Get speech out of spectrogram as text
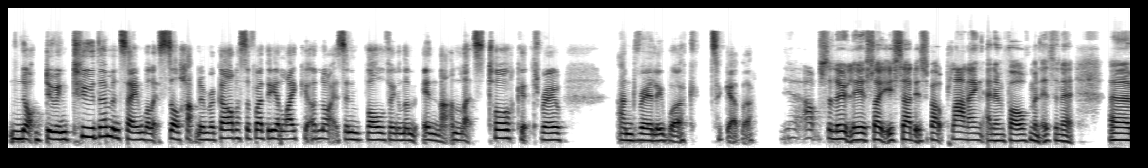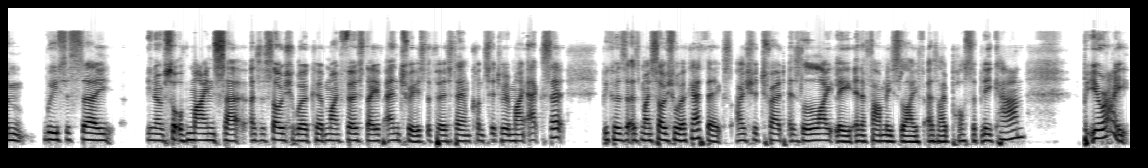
Not doing to them and saying well it's still happening regardless of whether you like it or not. It's involving them in that and let's talk it through and really work together. Yeah absolutely. It's like you said it's about planning and involvement isn't it? Um we used to say you know sort of mindset as a social worker my first day of entry is the first day i'm considering my exit because as my social work ethics, I should tread as lightly in a family's life as I possibly can. But you're right.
